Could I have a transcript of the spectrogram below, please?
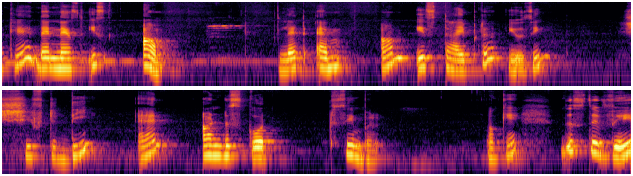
okay then next is um let m um is typed using shift d and underscore symbol okay this is the way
